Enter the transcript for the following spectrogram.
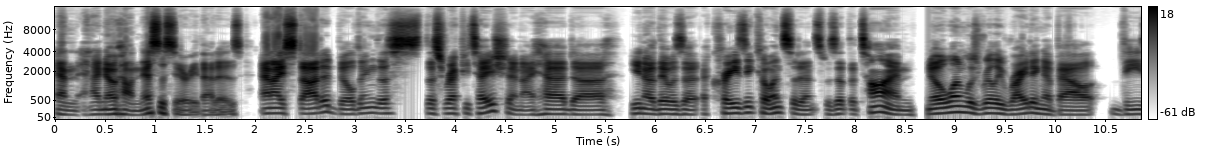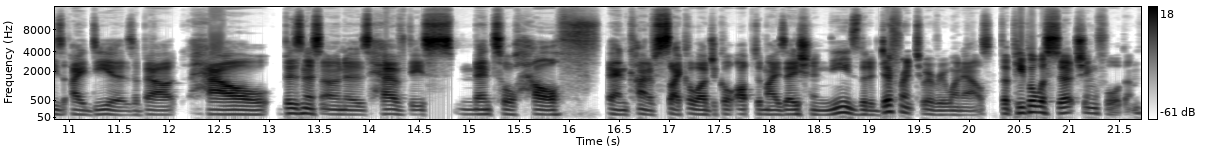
And, and I know how necessary that is. And I started building this this reputation. I had uh, you know, there was a, a crazy coincidence was at the time, no one was really writing about these ideas about how business owners have these mental health and kind of psychological optimization needs that are different to everyone else, but people were searching for them.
